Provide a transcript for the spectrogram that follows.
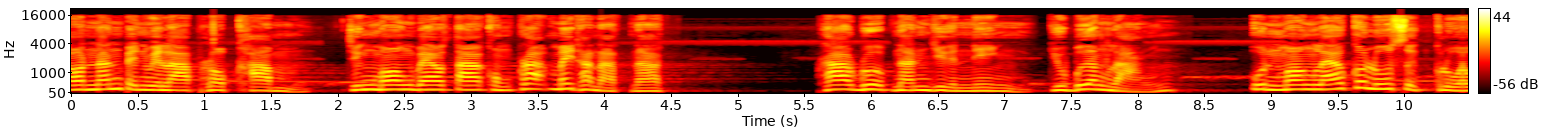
ตอนนั้นเป็นเวลาพลบคำจึงมองแววตาของพระไม่ถนัดนัก พระรูปนั้นยืนนิ่งอยู่เบื้องหลัง อุ่นมองแล้วก็รู้สึกกลัว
